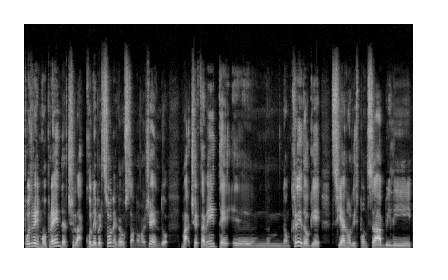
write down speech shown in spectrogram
potremmo prendercela con le persone che lo stanno facendo, ma certamente eh, non credo che siano responsabili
